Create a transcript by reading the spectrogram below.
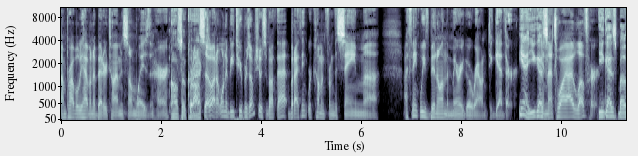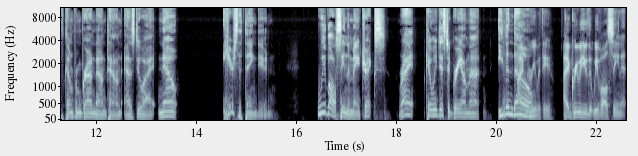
I'm probably having a better time in some ways than her. Also But correct. also, I don't want to be too presumptuous about that. But I think we're coming from the same. Uh, I think we've been on the merry-go-round together, yeah, you guys and that's why I love her. You guys both come from ground downtown, as do I. Now, here's the thing, dude. We've all seen The Matrix, right? Can we just agree on that? Even though I agree with you. I agree with you that we've all seen it.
